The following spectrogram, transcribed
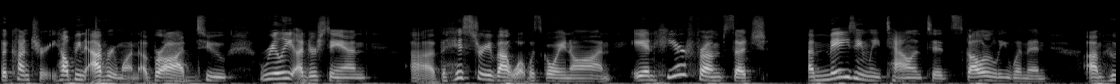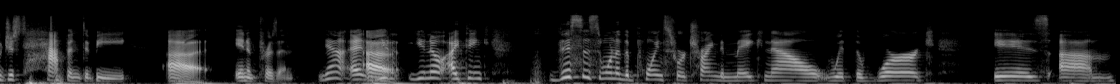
the country, helping everyone abroad mm-hmm. to really understand uh, the history about what was going on and hear from such amazingly talented, scholarly women um, who just happened to be uh, in a prison. Yeah, and uh, you, you know, I think this is one of the points we're trying to make now with the work is um,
